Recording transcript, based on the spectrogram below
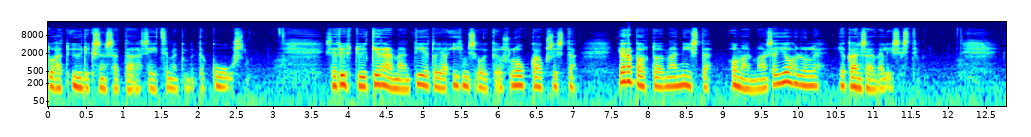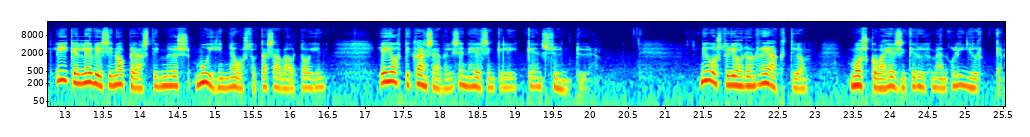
1976. Se ryhtyi keräämään tietoja ihmisoikeusloukkauksista ja raportoimaan niistä oman maansa johdolle ja kansainvälisesti. Liike levisi nopeasti myös muihin neuvostotasavaltoihin ja johti kansainvälisen Helsinki-liikkeen syntyyn. Neuvostojohdon reaktio Moskova-Helsinki-ryhmään oli jyrkkä.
